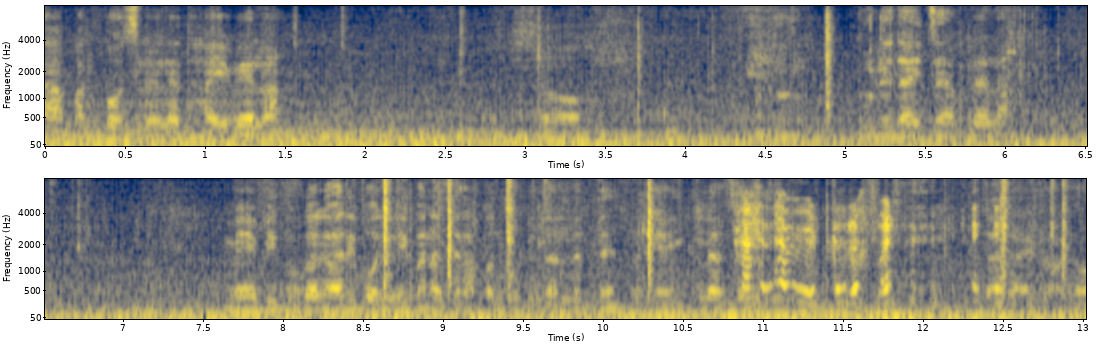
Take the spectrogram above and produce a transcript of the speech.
आता आपण पोचलेले आहेत हायवेला सो इथून पुढे जायचं आहे आपल्याला? मे बी गुगलवाली बोलली पण असेल आपण कुठे चाललं ते तुम्ही ऐकलं काय असेल आय डोंट नो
